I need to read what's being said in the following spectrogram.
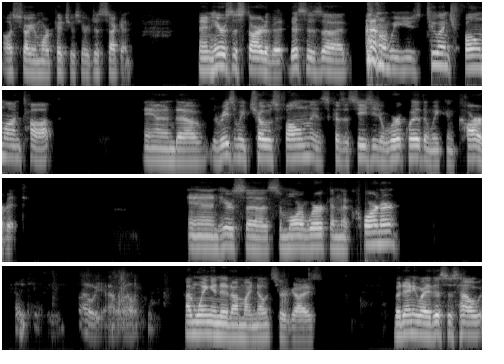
I'll show you more pictures here just a second. And here's the start of it. This is, uh, we use two inch foam on top. And uh, the reason we chose foam is because it's easy to work with and we can carve it. And here's uh, some more work in the corner. Oh yeah, well, I'm winging it on my notes here, guys. But anyway, this is how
